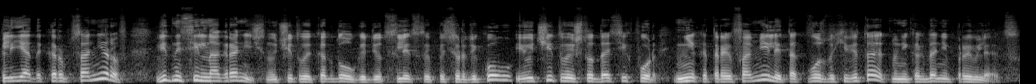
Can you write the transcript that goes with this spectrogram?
плеяды коррупционеров, видно, сильно ограничены, учитывая, как долго идет следствие по Сердюкову, и учитывая, что до сих пор некоторые фамилии так в воздухе витают, но никогда не проявляются.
